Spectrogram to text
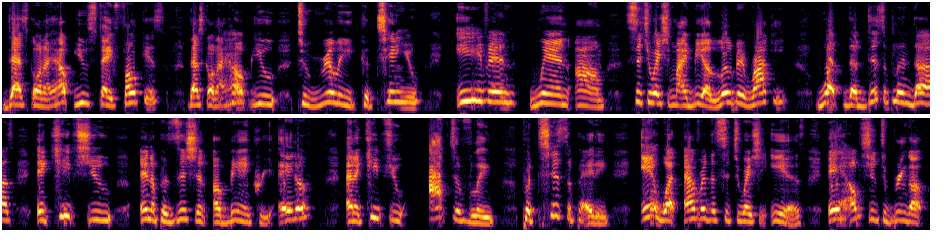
that's going to help you stay focused, that's going to help you to really continue even when um situation might be a little bit rocky. What the discipline does it keeps you in a position of being creative and it keeps you actively participating in whatever the situation is. It helps you to bring up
